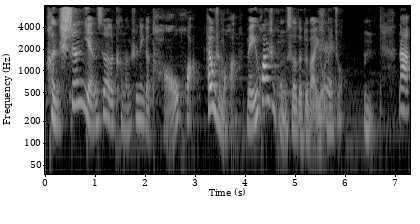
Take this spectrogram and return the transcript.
很深颜色的可能是那个桃花，还有什么花？梅花是红色的对吧？有那种。嗯，那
